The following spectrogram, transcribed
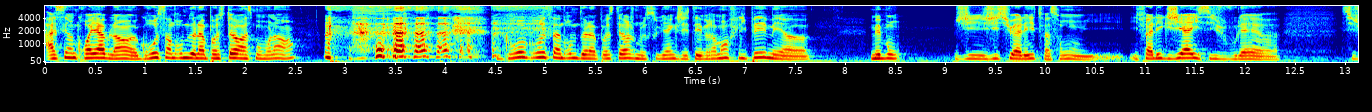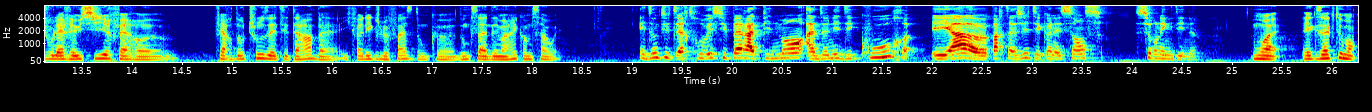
assez incroyable, hein. gros syndrome de l'imposteur à ce moment-là. Hein. gros, gros syndrome de l'imposteur. Je me souviens que j'étais vraiment flippée, mais, mais bon, j'y suis allée. De toute façon, il, fallait que j'y aille si je voulais, si je voulais réussir, faire, faire d'autres choses, etc., bah, il fallait que je le fasse. Donc, donc ça a démarré comme ça, ouais. Et donc tu t'es retrouvé super rapidement à donner des cours et à partager tes connaissances sur LinkedIn. Ouais, exactement.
